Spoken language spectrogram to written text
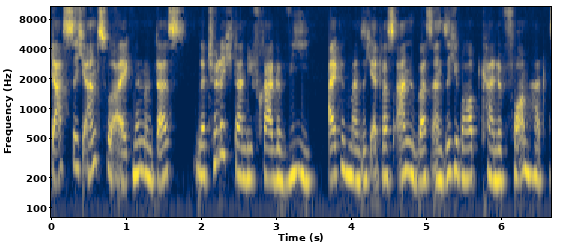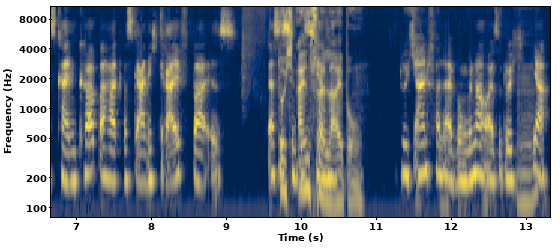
das sich anzueignen und das natürlich dann die Frage, wie eignet man sich etwas an, was an sich überhaupt keine Form hat, was keinen Körper hat, was gar nicht greifbar ist. Das durch ist ein Einverleibung. Durch Einverleibung, genau. Also durch, mhm. ja,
